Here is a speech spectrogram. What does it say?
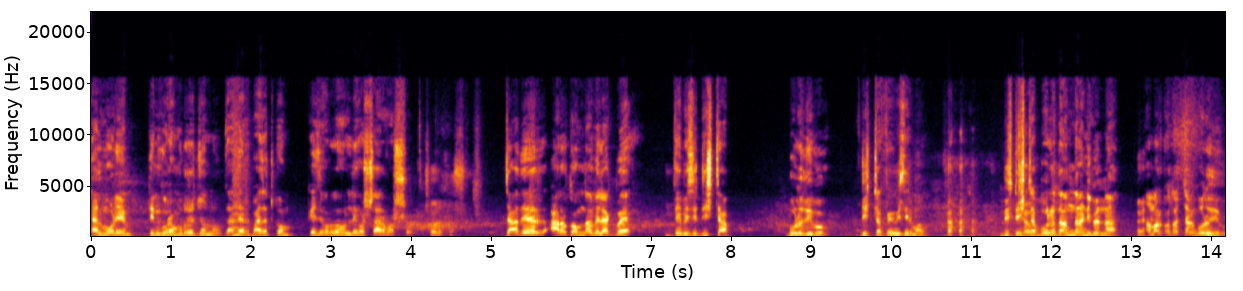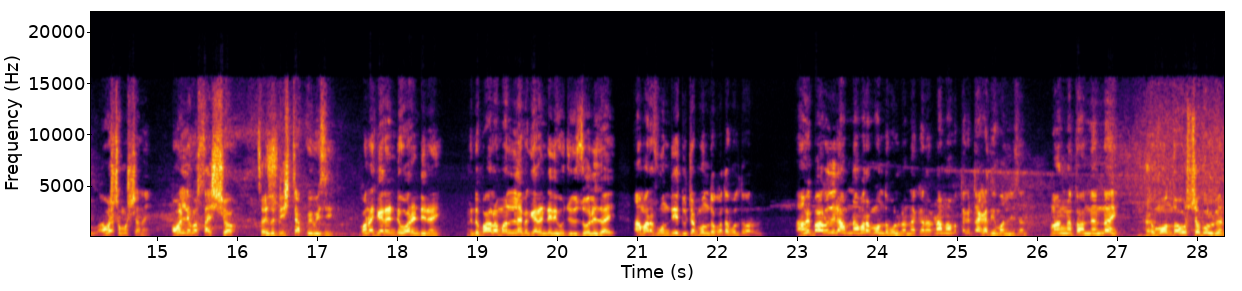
অ্যালমোনিয়াম তিন গোড়া মোটরের জন্য। যাদের বাজেট কম কেজি করে অনলি এবার সাড়ে পাঁচশো। যাদের আরও কম দামে লাগবে পিবিসি ডিস্টার্ব বলে দিব। ডিস্টার্ব পিবিসির মাল। ডিস্টার্ব বললে তো আপনারা নিবেন না। আমার কথা হচ্ছে আমি বলে দিব আমার সমস্যা নাই। অনলি এবার চারশো। কিন্তু ডিস্টার্ব পেয়েছি কোনো গ্যারান্টি ওয়ারেন্টি নাই। কিন্তু ভালো মাল নিলে আমি গ্যারান্টি দিব যদি জ্বলে যায় আমার ফোন দিয়ে দুটা মন্দ কথা বলতে পারবেন। আমি ভালো দিলে আপনি আমার মন্দ বলবেন না কেন? কারণ আমার থেকে টাকা দিয়ে মাল নিয়েছেন মাংনা তো আনেন নাই। তো মন্দ অবশ্যই বলবেন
